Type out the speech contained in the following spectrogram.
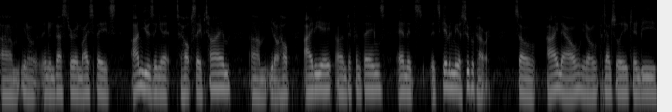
um, you know, an investor in my space, I'm using it to help save time. Um, you know, help ideate on different things, and it's it's given me a superpower. So I now, you know, potentially can be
